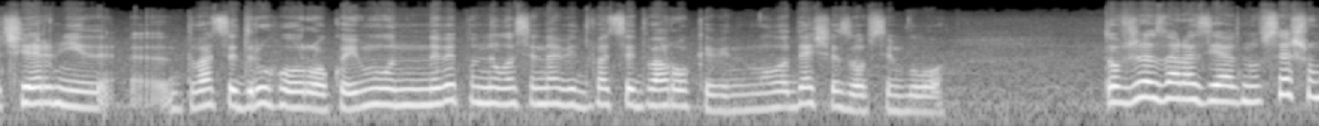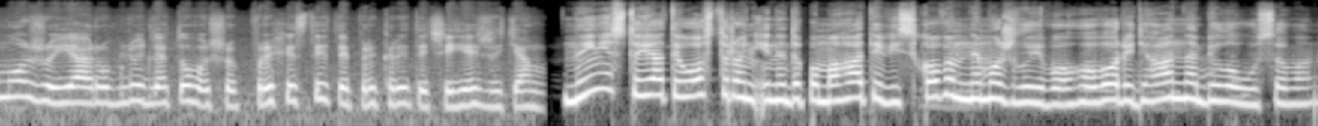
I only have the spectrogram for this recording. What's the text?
в червні е, 22-го року. Йому не виповнилося навіть 22 роки. Він молоде ще зовсім було. То вже зараз я ну, все, що можу, я роблю для того, щоб прихистити, прикрити чиєсь життя. Нині стояти осторонь і не допомагати військовим неможливо, говорить Ганна Білоусова.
